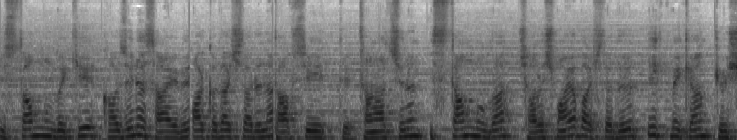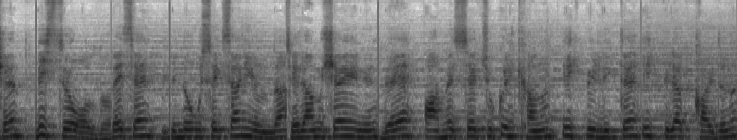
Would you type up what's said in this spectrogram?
İstanbul'daki kazino sahibi arkadaşlarına tavsiye etti. Sanatçının İstanbul'da çalışmaya başladığı ilk mekan Köşem Bistro oldu. Besen 1980 yılında Selami Şahin'in ve Ahmet Selçuk İlkan'ın ilk birlikte ilk plak kaydını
